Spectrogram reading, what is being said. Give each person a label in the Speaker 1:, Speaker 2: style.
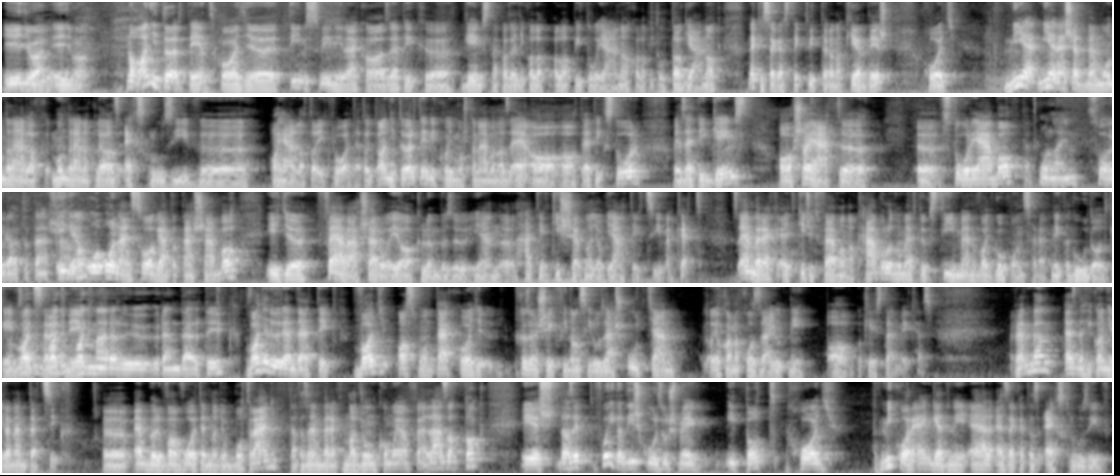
Speaker 1: Így van, így van. Na, annyi történt, hogy Tim Sweeney-nek, az Epic Games-nek az egyik alapítójának, alapító tagjának neki szegezték Twitteren a kérdést, hogy milyen, milyen esetben mondanának, mondanának le az exkluzív ajánlataikról. Tehát, hogy annyi történik, hogy mostanában az e, a, a Epic Store, vagy az Epic Games a saját ö, sztóriába,
Speaker 2: tehát online szolgáltatásába.
Speaker 1: Igen, online szolgáltatásába így felvásárolja a különböző ilyen, hát ilyen kisebb-nagyobb játékcímeket. Az emberek egy kicsit fel vannak háborodva, mert ők Steam-en vagy Gogon szeretnék, a Good Old Games-en
Speaker 2: vagy,
Speaker 1: szeretnék.
Speaker 2: Vagy, vagy már előrendelték.
Speaker 1: Vagy előrendelték, vagy azt mondták, hogy közönségfinanszírozás útján akarnak hozzájutni a késztermékhez. Rendben, ez nekik annyira nem tetszik. Ebből volt egy nagyobb botrány, tehát az emberek nagyon komolyan fellázadtak, és, de azért folyik a diskurzus még itt-ott, hogy tehát mikor engedné el ezeket az exkluzív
